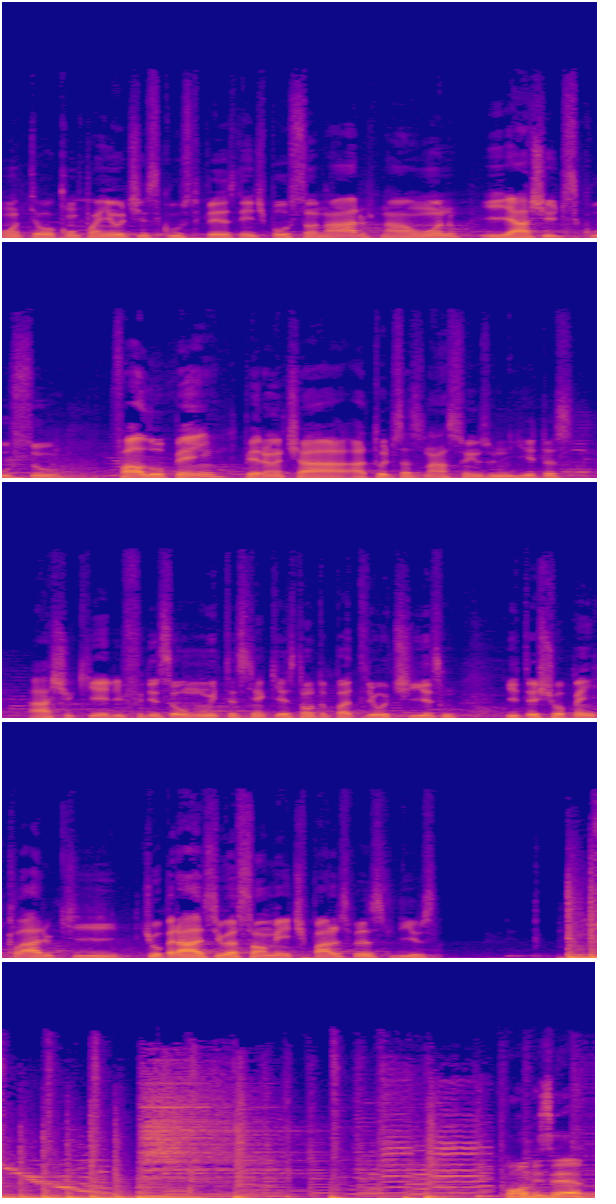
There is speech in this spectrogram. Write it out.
Ontem eu acompanhei o discurso do presidente Bolsonaro na ONU e que o discurso falou bem perante a, a todas as Nações Unidas acho que ele frisou muito assim, a questão do patriotismo e deixou bem claro que, que o Brasil é somente para os brasileiros. Fome Zero.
